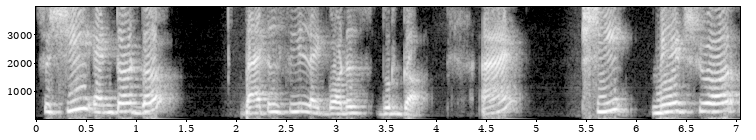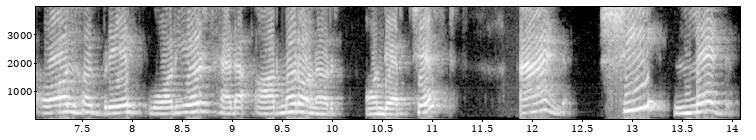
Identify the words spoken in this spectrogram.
So she entered the battlefield like goddess Durga, and she made sure all her brave warriors had armor on her on their chest, and she led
